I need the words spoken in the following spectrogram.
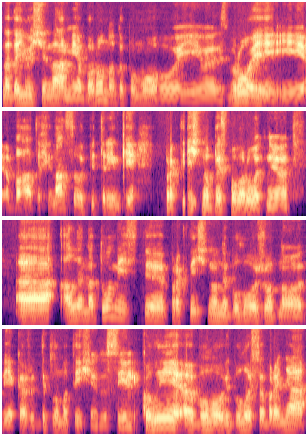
надаючи нам і оборонну допомогу, і е, зброї, і багато фінансової підтримки, практично безповоротною. Але натомість практично не було жодного, як кажуть, дипломатичних зусиль. Коли було відбулося обрання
